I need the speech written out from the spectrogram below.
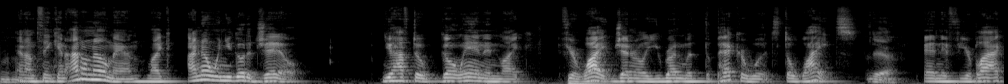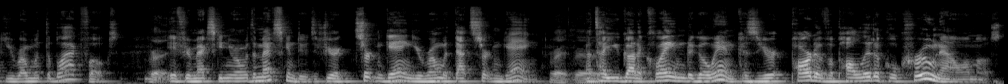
Mm-hmm. And I'm thinking, I don't know, man. Like, I know when you go to jail, you have to go in and like, if you're white, generally you run with the Peckerwoods, the whites Yeah. and if you're black, you run with the black folks. Right. If you're Mexican, you run with the Mexican dudes. If you're a certain gang, you run with that certain gang. Right, right, That's right. how you got a claim to go in because you're part of a political crew now almost.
